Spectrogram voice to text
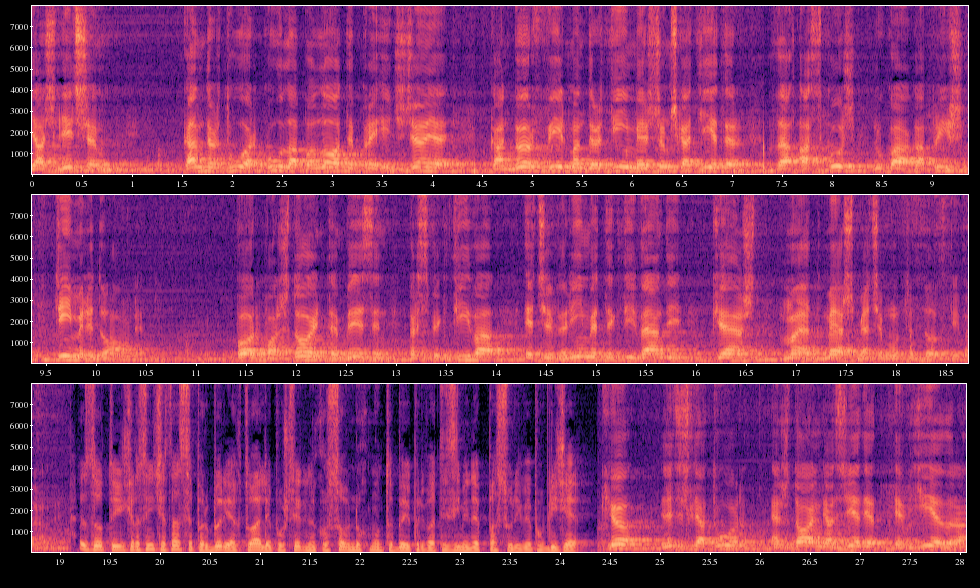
jashtëligjshëm, kanë ndërtuar kulla, pallate prej hiç gjëje, kanë bërë firma ndërtimi e shumë çka tjetër dhe askush nuk ua ka prishë tymin e duhanit. Por vazhdojnë të mbesin perspektiva e qeverisjes të këtij vendi, kjo është më e tmerrshmja që mund të ndodhë këtij vendi. Zoti Krasniqi tha se përbërja aktuale e pushtetit në Kosovë nuk mund të bëjë privatizimin e pasurive publike. Kjo legjislaturë është e dalë nga zgjedhjet e vjedhura,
